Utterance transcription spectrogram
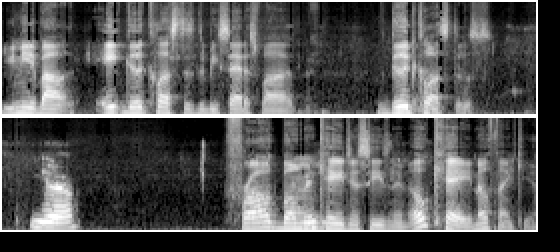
You need about eight good clusters to be satisfied. Good clusters. Yeah. Frog bone Cajun seasoning. Okay, no thank you.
